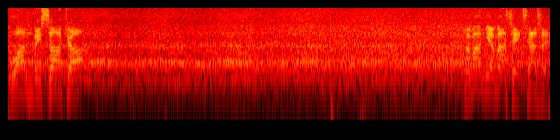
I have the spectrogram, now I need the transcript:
Wan Bissaka. Nemanja Matic has it.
